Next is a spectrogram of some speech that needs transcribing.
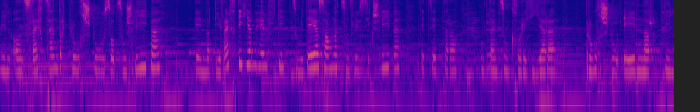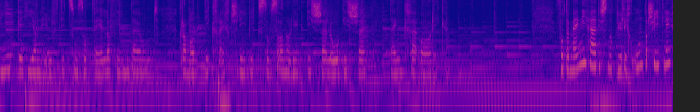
Weil als Rechtshänder brauchst du so zum Schreiben eher die rechte Hirnhälfte, zum Ideen sammeln, zum flüssig schreiben etc. Und dann zum Korrigieren brauchst du eher die linke Hirnhälfte, um so Fehler zu finden und Grammatik, Rechtschreibung, so das analytische, logische Denken anregen. Von der Menge her ist es natürlich unterschiedlich.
